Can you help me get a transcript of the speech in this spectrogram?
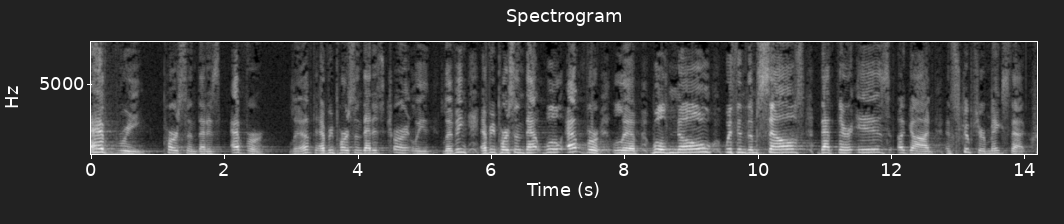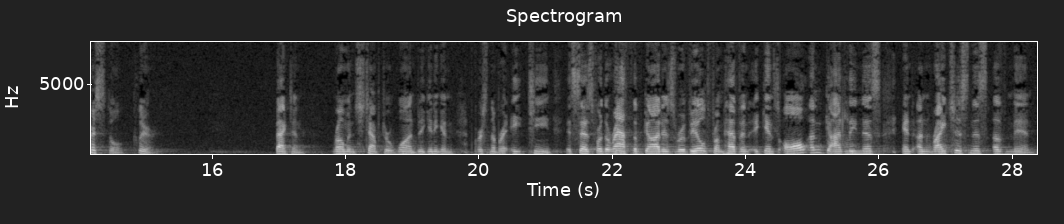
Every person that has ever lived, every person that is currently living, every person that will ever live will know within themselves that there is a God. And Scripture makes that crystal clear. Back in Romans chapter 1, beginning in verse number 18, it says, For the wrath of God is revealed from heaven against all ungodliness and unrighteousness of men,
